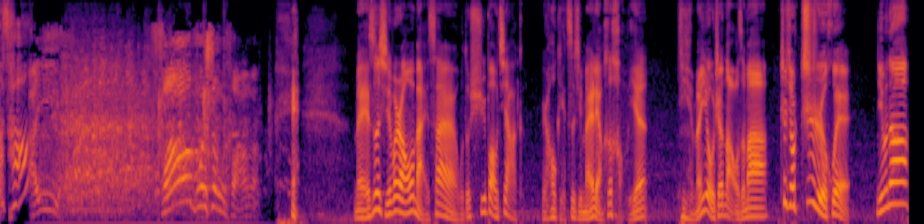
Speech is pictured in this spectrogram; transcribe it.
我操！哎呀，防不胜防啊！嘿，每次媳妇让我买菜，我都虚报价格。然后给自己买两盒好烟，你们有这脑子吗？这叫智慧。你们呢？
